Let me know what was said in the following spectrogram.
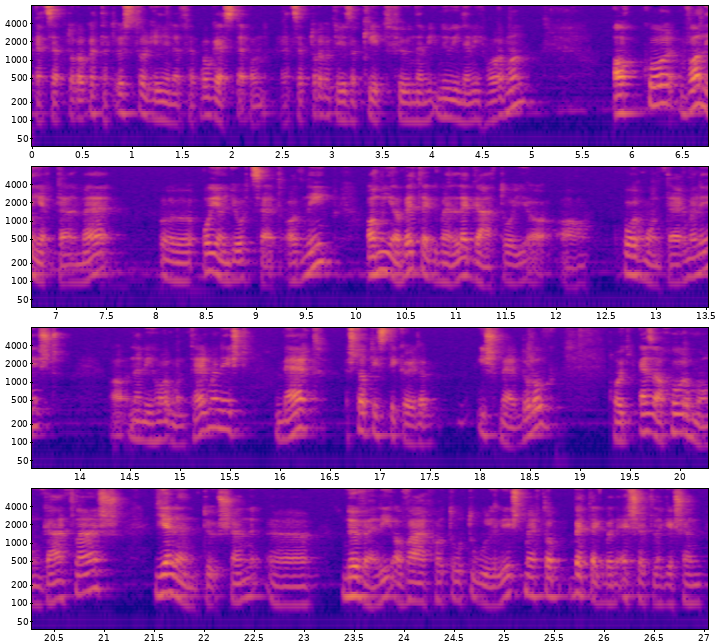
receptorokat, tehát ösztrogén, illetve progeszteron receptorokat, ez a két fő nemi, női nemi hormon, akkor van értelme ö, olyan gyógyszert adni, ami a betegben legátolja a hormontermelést, a nemi hormontermelést, mert statisztikailag ismert dolog, hogy ez a hormongátlás jelentősen ö, növeli a várható túlélést, mert a betegben esetlegesen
